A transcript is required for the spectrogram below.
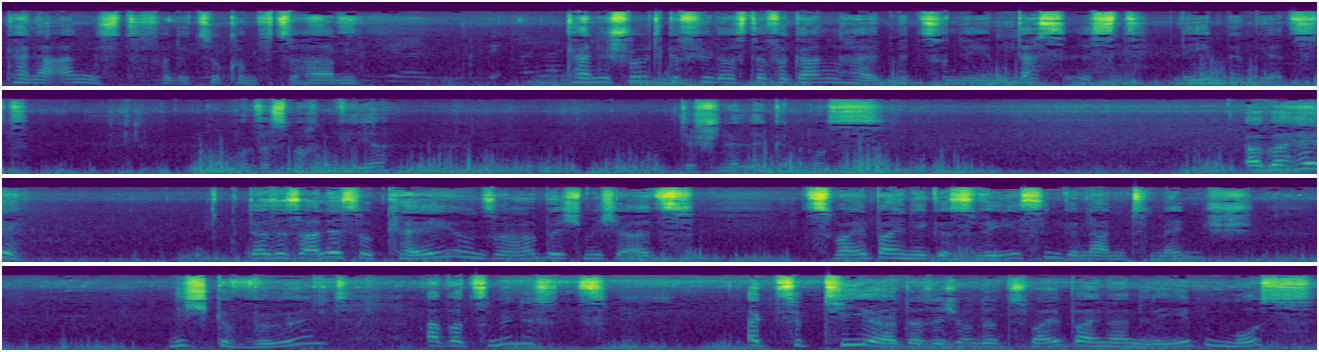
keine Angst vor der Zukunft zu haben, keine Schuldgefühle aus der Vergangenheit mitzunehmen. Das ist Leben im Jetzt. Und was machen wir? Der schnelle Genuss. Aber hey, das ist alles okay und so habe ich mich als zweibeiniges Wesen, genannt Mensch, nicht gewöhnt, aber zumindest akzeptiere, dass ich unter zwei Beinen leben muss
